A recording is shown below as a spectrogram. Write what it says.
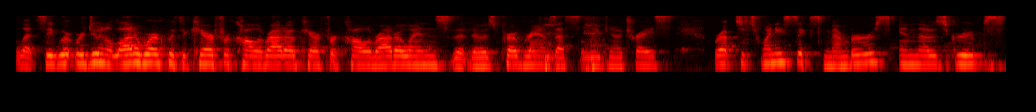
let's see, we're, we're, doing a lot of work with the Care for Colorado, Care for Coloradoans, that those programs, that's the Leave No Trace. We're up to 26 members in those groups.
